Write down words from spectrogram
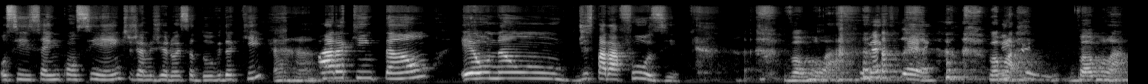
ou se isso é inconsciente, já me gerou essa dúvida aqui, uhum. para que então eu não desparafuse. Vamos lá. Como é que é? Vamos lá. Vamos lá.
